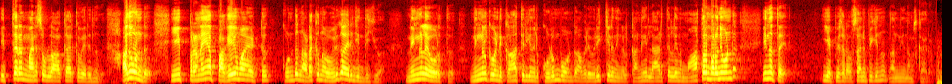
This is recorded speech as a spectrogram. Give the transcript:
ഇത്തരം മനസ്സുള്ള ആൾക്കാർക്ക് വരുന്നത്. അതുകൊണ്ട് ഈ പ്രണയ പകയുമായിട്ട് കൊണ്ട് നടക്കുന്ന ഒരു കാര്യം ചിന്തിക്കുക. നിങ്ങളെ ഓർത്ത് നിങ്ങൾക്ക് വേണ്ടി കാത്തിരിക്കുന്ന ഒരു കുടുംബമുണ്ട്. അവരെ ഒരിക്കലും നിങ്ങൾ കണ്ണീരിൽ ആഴ്ത്തില്ലെന്ന് മാത്രം പറഞ്ഞുകൊണ്ട് ഇന്നത്തെ ഈ എപ്പിസോഡ് അവസാനിപ്പിക്കുന്നു. നന്ദി നമസ്കാരം.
